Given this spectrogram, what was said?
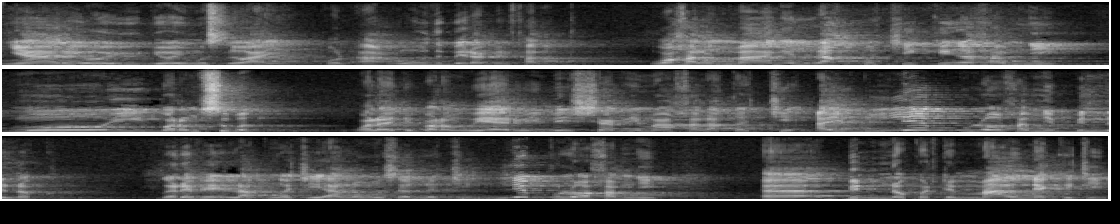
ñaar yooyu ñooy musluwaay yi qul a'udhu bi rabbil falaq waxal maa ngi làqu ci ki nga xam ni mooy borom suba wala di borom weer wi min sharri ma xalaqa ci ayub lépp loo xam ni bind na ko nga defee làqu nga ci yàlla musal la ci lépp loo xam ni euh, bind na ko te maal nekk ci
